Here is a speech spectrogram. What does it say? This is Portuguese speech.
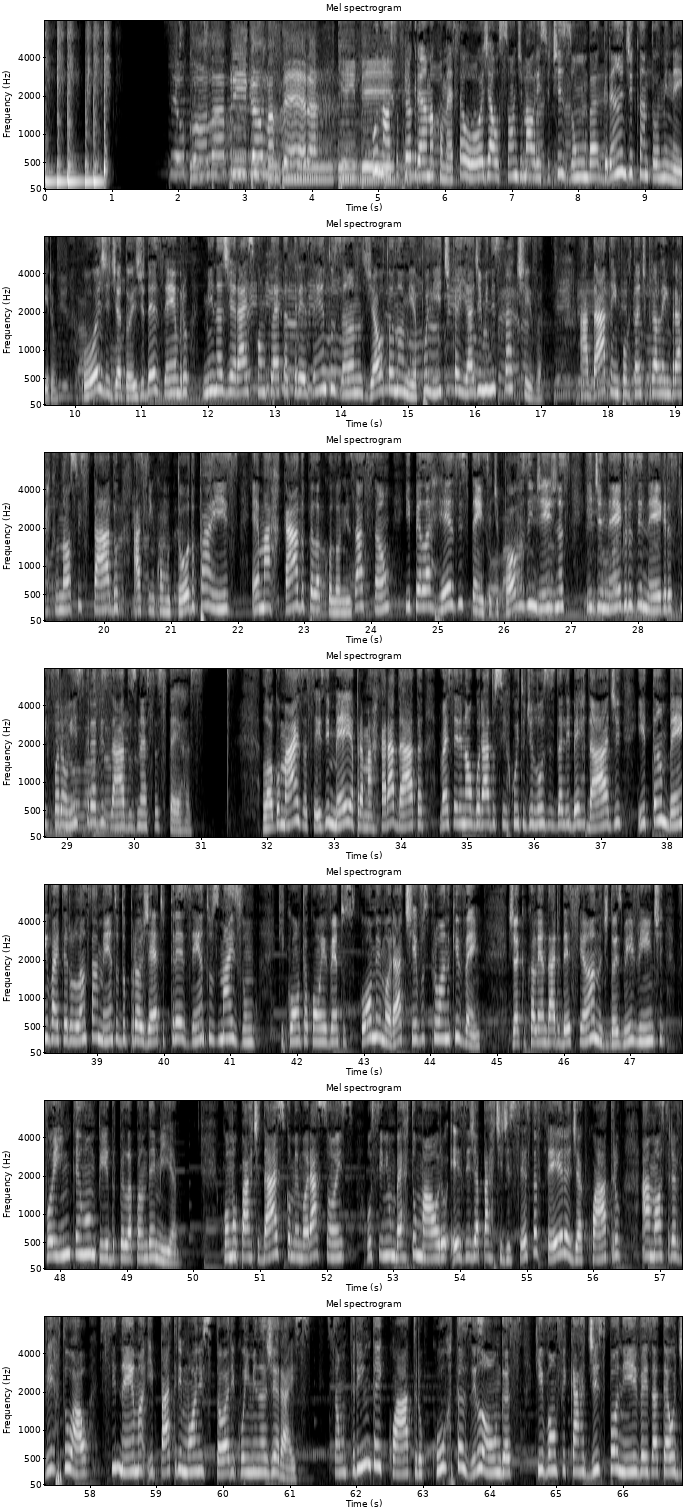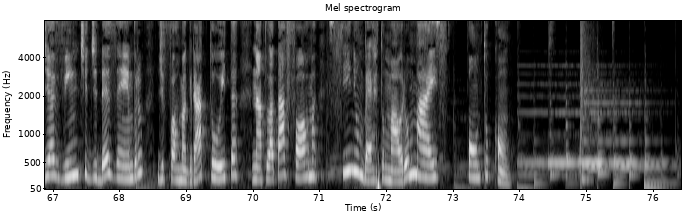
Seu cola briga uma fera. O nosso programa começa hoje ao som de Maurício Tizumba, grande cantor mineiro. Hoje, dia 2 de dezembro, Minas Gerais completa 300 anos de autonomia política e administrativa. A data é importante para lembrar que o nosso estado, assim como todo o país, é marcado pela colonização e pela resistência de povos indígenas e de negros e negras que foram escravizados nessas terras. Logo mais, às seis e meia, para marcar a data, vai ser inaugurado o Circuito de Luzes da Liberdade e também vai ter o lançamento do projeto 300 mais um, que conta com eventos comemorativos para o ano que vem, já que o calendário desse ano, de 2020, foi interrompido pela pandemia. Como parte das comemorações, o Cine Humberto Mauro exige a partir de sexta-feira, dia 4, a mostra virtual Cinema e Patrimônio Histórico em Minas Gerais. São 34 curtas e longas que vão ficar disponíveis até o dia 20 de dezembro, de forma gratuita, na plataforma cineumbertomauromais.com.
